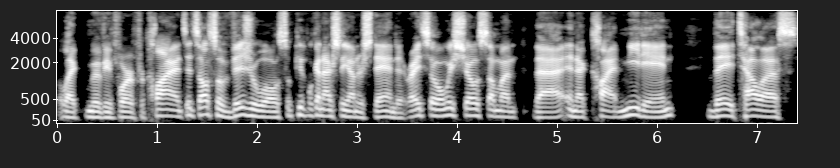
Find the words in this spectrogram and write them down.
like moving forward for clients, it's also visual so people can actually understand it, right? So when we show someone that in a client meeting, they tell us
